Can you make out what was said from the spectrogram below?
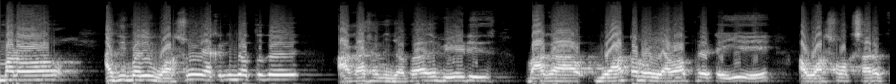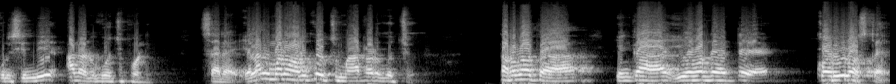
మనం అది మరి వర్షం ఎక్కడి నుంచి వస్తుంది? ఆకాశం నుంచి వస్తుంది వేడి బాగా వాటర్ ఎవాపరేట్ అయ్యి ఆ వర్షం ఒకసారి కురిసింది అని అనుకోవచ్చు పోనీ. సరే ఇలాగ మనం అనుకోవచ్చు మాట్లాడుకోవచ్చు. తర్వాత ఇంకా ఏమన్నాయంటే కరువులు వస్తాయి.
